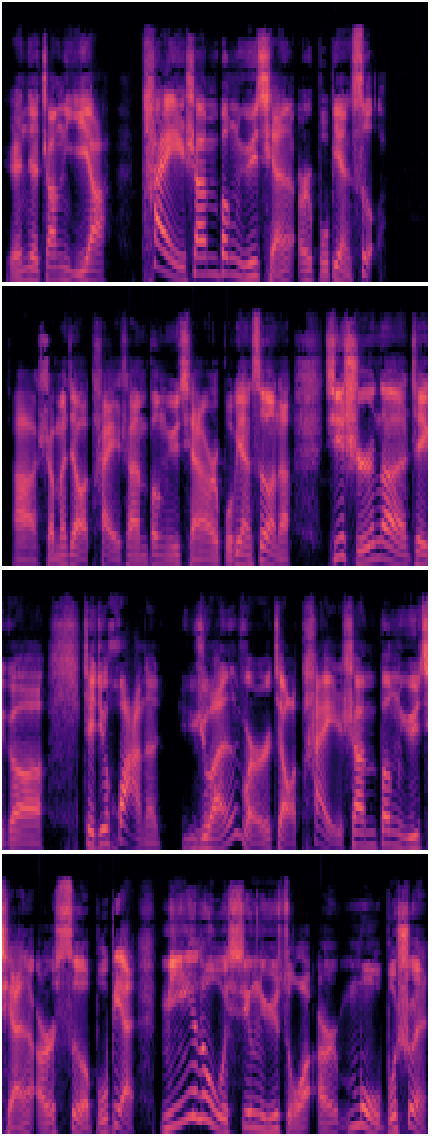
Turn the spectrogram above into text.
人家张仪啊，泰山崩于前而不变色，啊，什么叫泰山崩于前而不变色呢？其实呢，这个这句话呢，原文叫泰山崩于前而色不变，麋鹿兴于左而目不顺，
